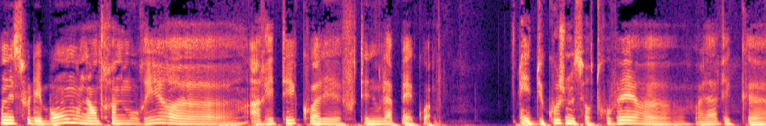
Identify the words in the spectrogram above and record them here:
on est sous les bombes, on est en train de mourir, euh, arrêtez quoi, foutez-nous la paix quoi. Et du coup, je me suis retrouvée, euh, avec euh,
